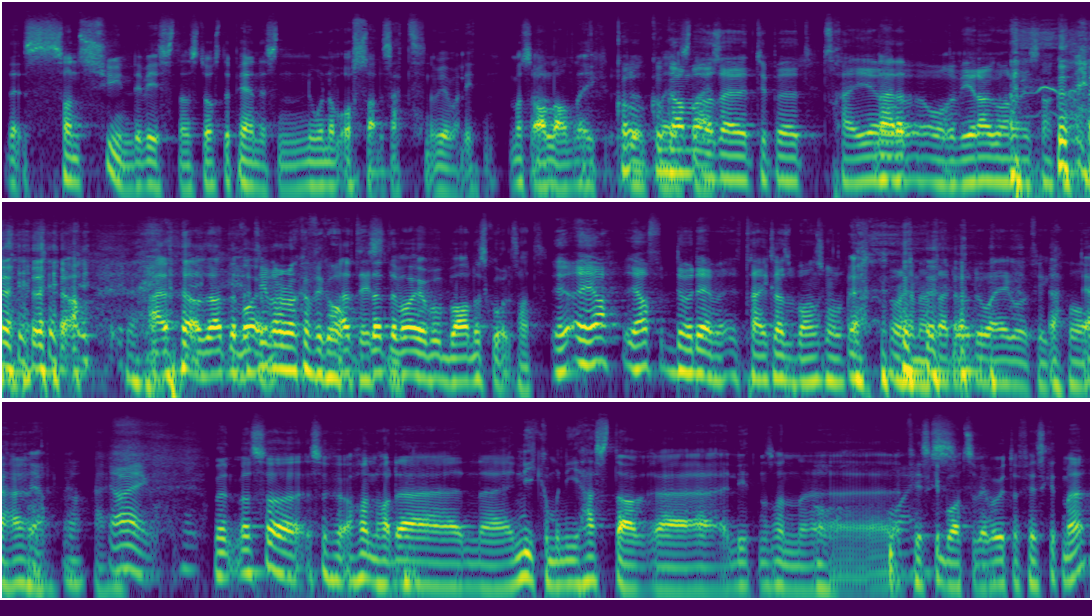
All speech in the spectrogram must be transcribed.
det, sannsynligvis den største penisen noen av oss hadde sett Når vi var liten. Mens alle andre gikk rundt hvor gammel altså, Er det type tredje Nei, det- året videregående vi snakker om? ja. Nei, altså, dette var jo, dette, dette var jo på barneskolen, sant. Ja, ja, det var det tredje klasse på Ja. Det var det jeg mente. Det var da jeg òg fikk på. Ja, ja, Ja. ja. Ja, jeg Men, men så, så han hadde en eh, 9,9 hester, en liten sånn eh, Åh. fiskebåt som vi var ute og fisket med.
